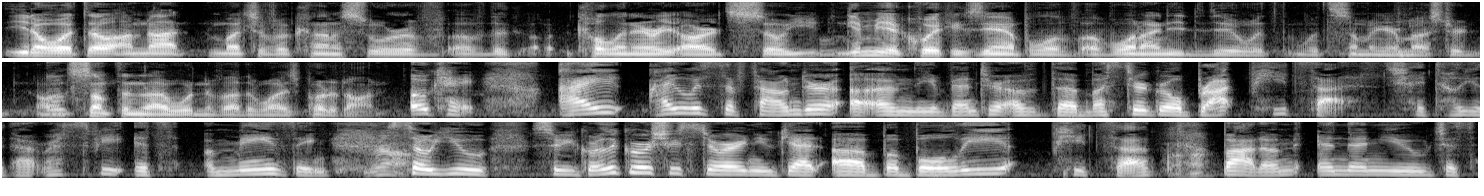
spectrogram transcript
you know what though? I'm not much of a connoisseur of, of the culinary arts, so you, give me a quick example of, of what I need to do with, with some of your mustard on okay. something that I wouldn't have otherwise put it on. Okay, I I was the founder and um, the inventor of the Mustard Girl Brat Pizza. Should I tell you that recipe? It's amazing. Yeah. So you so you go to the grocery store and you get a Boboli pizza uh-huh. bottom, and then you just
